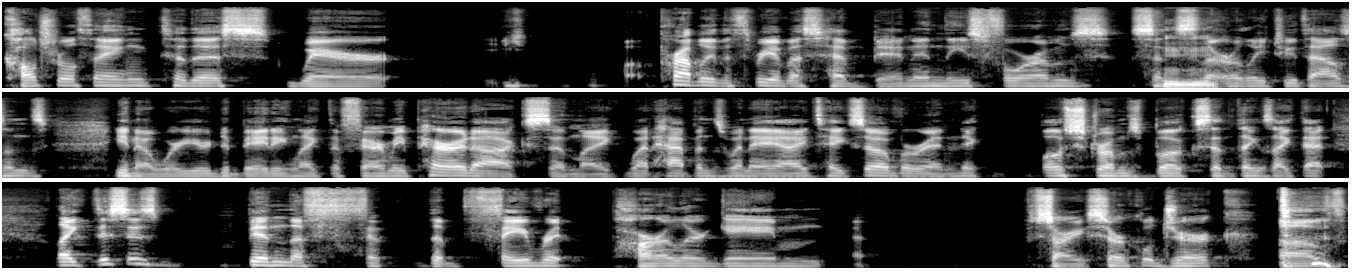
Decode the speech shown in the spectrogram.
cultural thing to this where probably the three of us have been in these forums since mm-hmm. the early 2000s you know where you're debating like the fermi paradox and like what happens when ai takes over and nick bostrom's books and things like that. Like this has been the f- the favorite parlor game sorry circle jerk of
